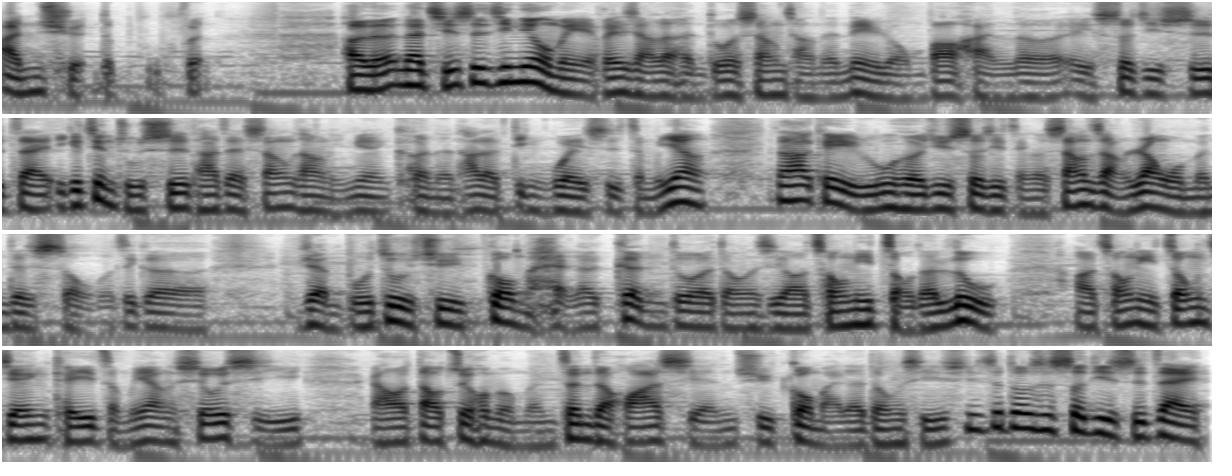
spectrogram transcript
安全的部分。好的，那其实今天我们也分享了很多商场的内容，包含了诶设计师在一个建筑师他在商场里面可能他的定位是怎么样，那他可以如何去设计整个商场，让我们的手这个忍不住去购买了更多的东西哦。从你走的路啊，从你中间可以怎么样休息，然后到最后面我们真的花钱去购买的东西，其实这都是设计师在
